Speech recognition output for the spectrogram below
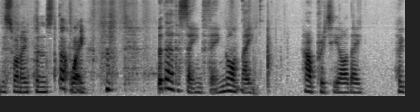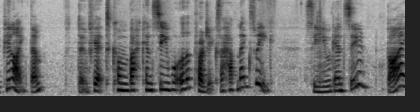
this one opens that way. but they're the same thing, aren't they? How pretty are they? Hope you like them. Don't forget to come back and see what other projects I have next week. See you again soon. Bye.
